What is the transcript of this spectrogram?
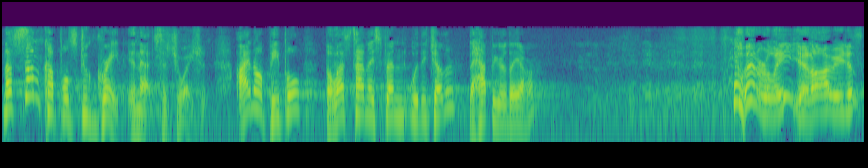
Now, some couples do great in that situation. I know people, the less time they spend with each other, the happier they are. Literally, you know, I mean, just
